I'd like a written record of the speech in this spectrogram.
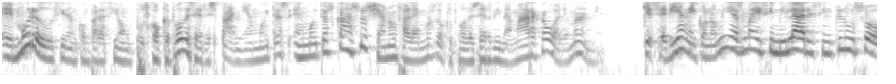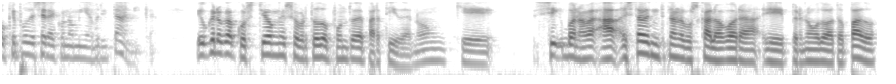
é moi reducida en comparación pois co que pode ser España. En, moitas, en moitos casos xa non falemos do que pode ser Dinamarca ou Alemanha, que serían economías máis similares incluso ao que pode ser a economía británica. Eu creo que a cuestión é sobre todo o punto de partida, non? Que Sí, bueno, a, estaba intentando buscalo agora, eh, pero non o dou atopado.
